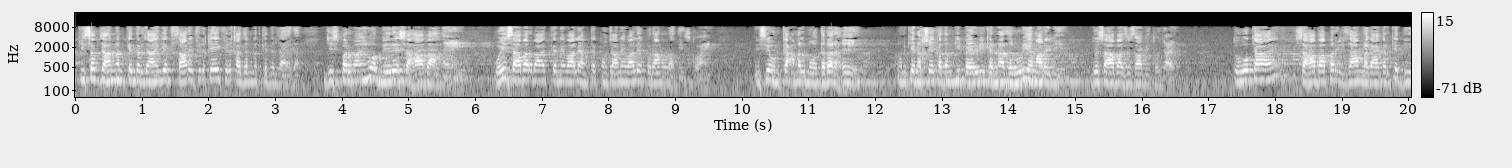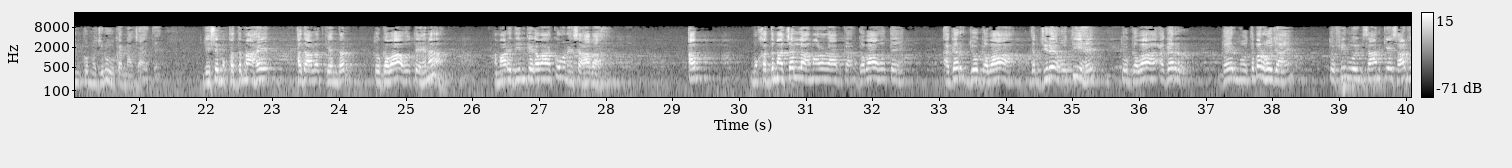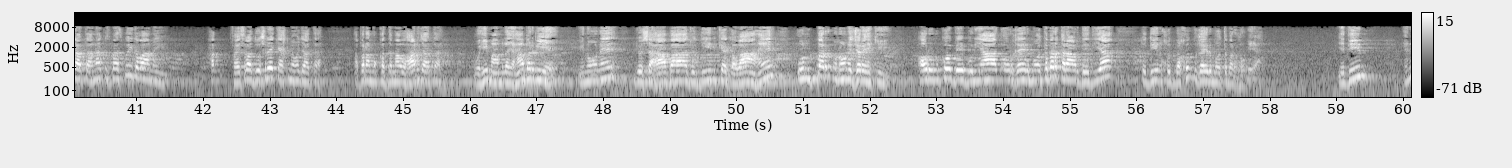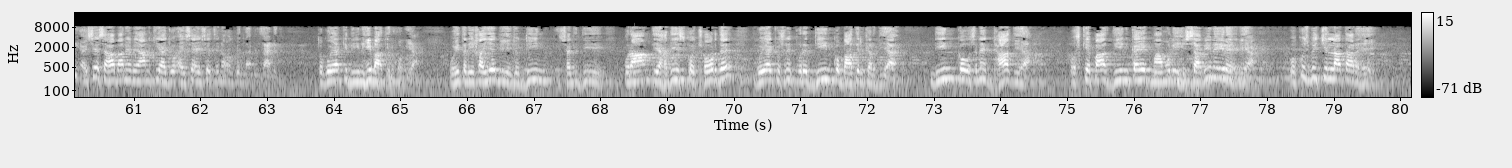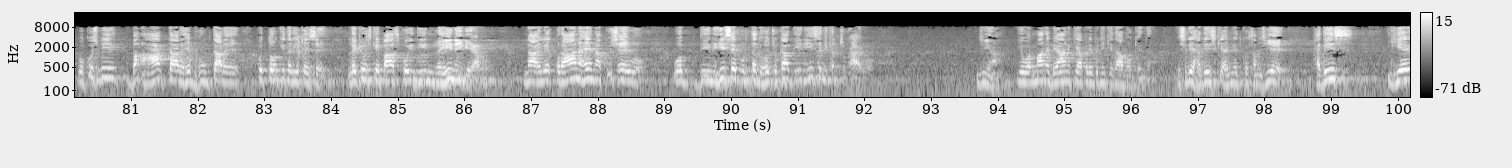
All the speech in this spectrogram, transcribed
کہ سب جہنم کے اندر جائیں گے، سارے فرقے ایک فرقہ جنت کے اندر جائے گا۔ جس پر میں ہوں اور میرے صحابہ ہیں۔ وہی صحابہ بات کرنے والے ہم تک پہنچانے والے قرآن اور حدیث کو آئیں۔ اسے ان کا عمل معتبر ہے۔ ان کے نقش قدم کی پیروی کرنا ضروری ہے ہمارے لیے، جو صحابہ سے ثابت ہو جائے۔ تو وہ کیا ہے؟ صحابہ پر الزام لگا کر کے دین کو مجروح کرنا چاہتے ہیں۔ جیسے مقدمہ ہے عدالت کے اندر، تو گواہ ہوتے ہیں نا، ہمارے دین کے گواہ کون ہیں؟ صحابہ ہیں۔ اب مقدمہ چل رہا ہمارا اور آپ کا، گواہ ہوتے ہیں۔ اگر جو گواہ جب جرے ہوتی ہے، تو گواہ اگر غیر معتبر ہو جائیں، تو پھر وہ انسان کیس ہار جاتا ہے نا اس پاس کوئی گواہ نہیں حق، فیصلہ دوسرے کے حق میں ہو جاتا ہے۔ اپنا مقدمہ وہ ہار جاتا ہے۔ وہی معاملہ یہاں پر بھی ہے۔ انہوں نے جو صحابہ، جو دین کے گواہ ہیں، ان پر انہوں نے جرح کی اور ان کو بے بنیاد اور غیر معتبر قرار دے دیا، تو دین خود بخود غیر معتبر ہو گیا۔ یہ دین یعنی ایسے صحابہ نے بیان کیا جو ایسے ایسے تھے نوز بلّہ بن تو گویا کہ دین ہی باطل ہو گیا۔ وہی طریقہ یہ بھی ہے جو دین شدید قرآن یا حدیث کو چھوڑ دے، گویا کہ اس نے پورے دین کو باطل کر دیا ہے۔ دین کو اس نے ڈھا دیا۔ اس کے پاس دین کا ایک معمولی حصہ بھی نہیں رہ گیا۔ وہ کچھ بھی چلاتا رہے، وہ کچھ بھی ہانکتا رہے، بھونکتا رہے کتوں کی طریقے سے، لیکن اس کے پاس کوئی دین رہ نہیں گیا۔ وہ نہ اہل قرآن ہے، نہ کچھ ہے وہ۔ وہ دین ہی سے مرتد ہو چکا، دین ہی سے نکل چکا ہے وہ۔ جی ہاں یہ ورما نے بیان کیا اپنی اپنی کتابوں کے اندر۔ اس لیے حدیث کی اہمیت کو سمجھیے۔ حدیث یہ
